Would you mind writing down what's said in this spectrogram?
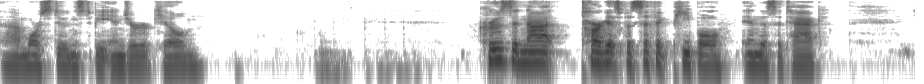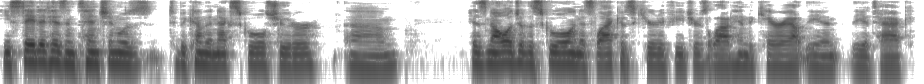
uh, more students to be injured or killed. Cruz did not target specific people in this attack. He stated his intention was to become the next school shooter. Um, his knowledge of the school and its lack of security features allowed him to carry out the, the attack,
